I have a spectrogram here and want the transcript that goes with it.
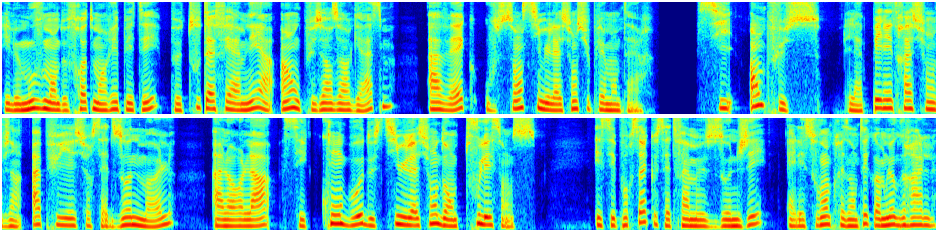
Et le mouvement de frottement répété peut tout à fait amener à un ou plusieurs orgasmes, avec ou sans stimulation supplémentaire. Si en plus la pénétration vient appuyer sur cette zone molle, alors là, c'est combo de stimulation dans tous les sens. Et c'est pour ça que cette fameuse zone G, elle est souvent présentée comme le Graal,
